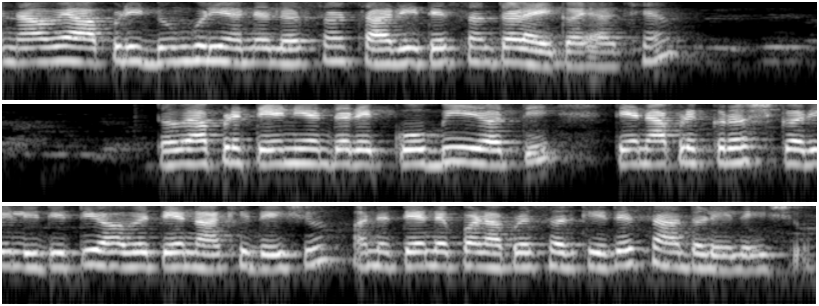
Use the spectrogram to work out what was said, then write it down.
અને હવે આપણી ડુંગળી અને લસણ સારી રીતે સંતળાઈ ગયા છે. તો હવે આપણે તેની અંદર એક કોબી હતી, તેને આપણે ક્રશ કરી લીધી હતી, હવે તે નાખી દઈશું અને તેને પણ આપણે સરખી રીતે સાંતળી લઈશું.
